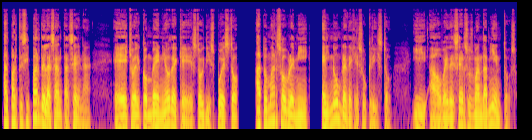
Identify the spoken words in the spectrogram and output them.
Al participar de la Santa Cena, he hecho el convenio de que estoy dispuesto a tomar sobre mí el nombre de Jesucristo, y a obedecer sus mandamientos.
